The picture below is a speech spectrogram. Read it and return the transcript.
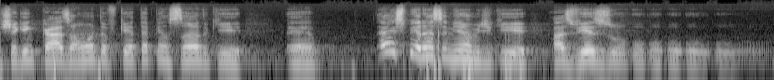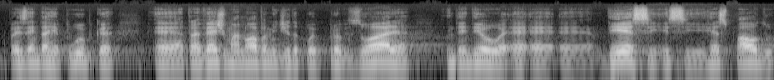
cheguei em casa ontem, eu fiquei até pensando que é, é a esperança mesmo de que às vezes o, o, o- o presidente da República, é, através de uma nova medida pro- provisória, entendeu, é, é, é, desse esse respaldo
